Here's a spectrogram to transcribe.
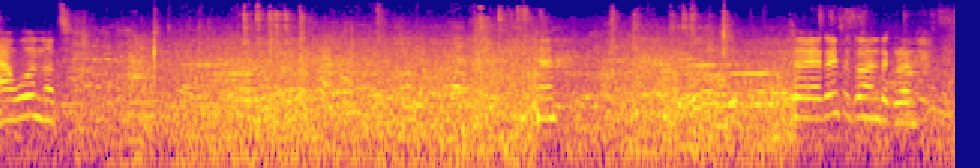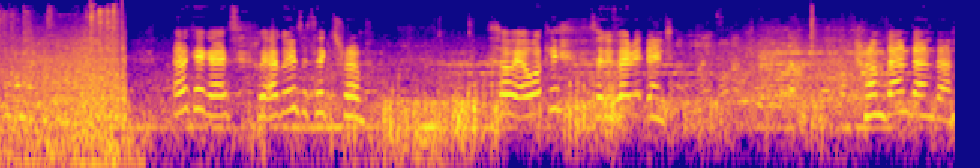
and. Yeah. So we are going to go on the ground. Okay guys, we are going to take tram. So we are walking to the very end. From down, down, down.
